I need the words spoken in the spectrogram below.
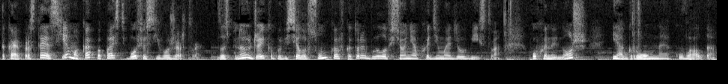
Такая простая схема, как попасть в офис его жертвы. За спиной у Джейкоба висела сумка, в которой было все необходимое для убийства. Кухонный нож и огромная кувалда.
